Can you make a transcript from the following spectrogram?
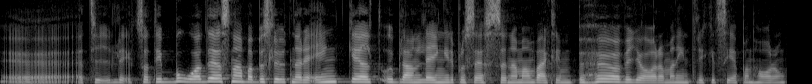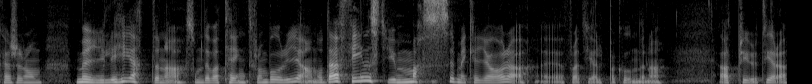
eh, är tydligt. Så att det är både snabba beslut när det är enkelt och ibland längre processer när man verkligen behöver göra, man inte riktigt ser att man har de, kanske de möjligheterna som det var tänkt från början. Och där finns det ju massor man kan göra eh, för att hjälpa kunderna att prioritera.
